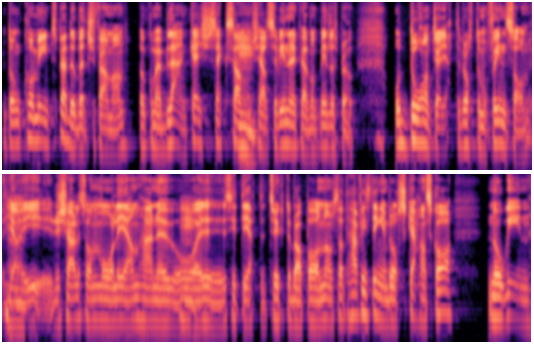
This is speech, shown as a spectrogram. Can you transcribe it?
De kommer ju inte spela dubbelt 25an. De kommer blanka i 26an om Chelsea vinner ikväll mot Middlesbrough. Och då har inte jag jättebråttom att få in Son. Jag, Richarlison mål igen här nu och eh, sitter jättetryggt och bra på honom. Så att här finns det ingen brådska. Han ska nog in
